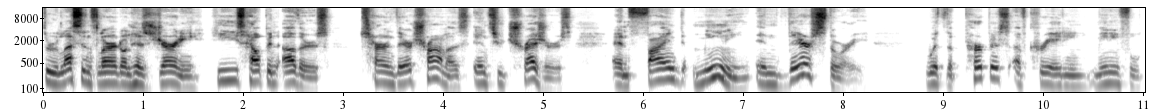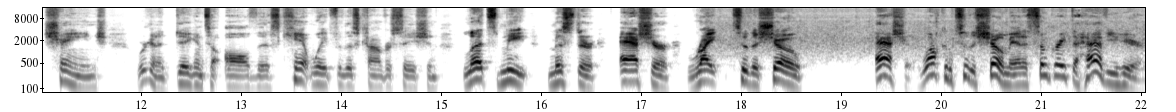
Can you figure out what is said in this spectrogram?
Through lessons learned on his journey, he's helping others turn their traumas into treasures and find meaning in their story with the purpose of creating meaningful change. We're going to dig into all this. Can't wait for this conversation. Let's meet Mr. Asher Wright to the show. Asher, welcome to the show, man. It's so great to have you here.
